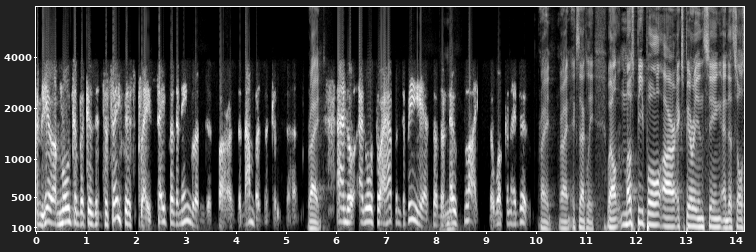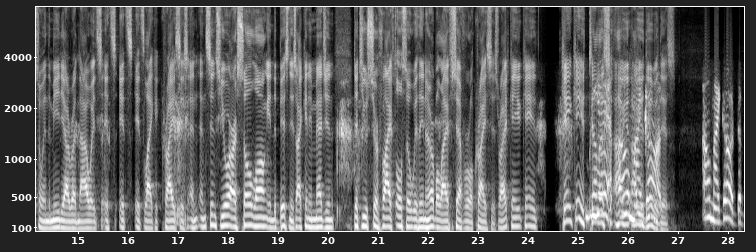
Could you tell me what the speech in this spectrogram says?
I'm here on Malta because it's the safest place, safer than England as far as the numbers are concerned. Right. and and also I happen to be here, so there are no mm-hmm. flights. So what can I do? Right, right, exactly. Well, most people are experiencing, and that's also in the media right now. It's it's it's it's like a crisis, and and since you are so long in the business, I can imagine that you survived also within Herbalife several crises, right? Can you can you can you, can you tell Yeah. us how Oh you how you deal with this? Oh my God! The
